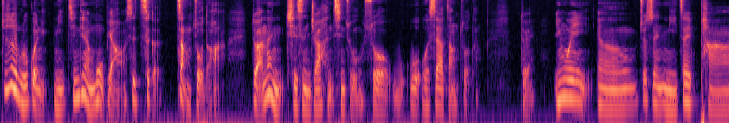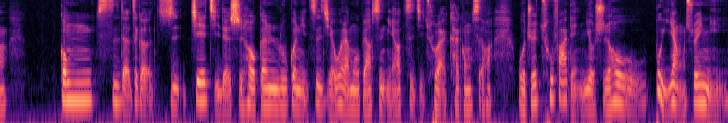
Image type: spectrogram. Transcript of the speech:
就是如果你你今天的目标是这个这样做的话，对啊，那你其实你就要很清楚，说我我我是要这样做的，对。因为，呃，就是你在爬公司的这个职阶级的时候，跟如果你自己的未来目标是你要自己出来开公司的话，我觉得出发点有时候不一样，所以你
